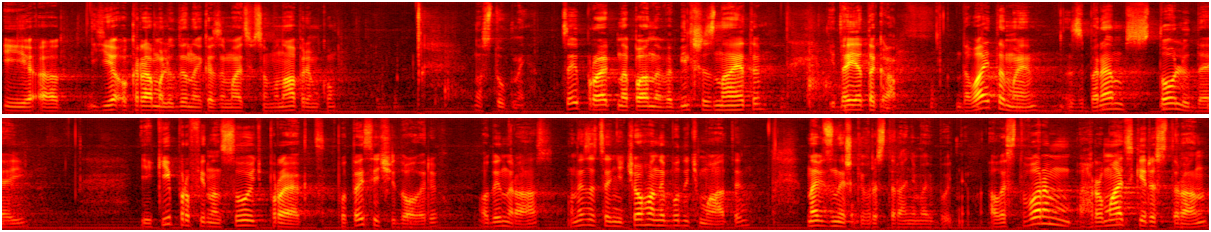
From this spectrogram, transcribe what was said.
І е, є окрема людина, яка займається в цьому напрямку. Наступний. Цей проект, напевно, ви більше знаєте. Ідея така: давайте ми зберемо 100 людей, які профінансують проект по тисячі доларів один раз. Вони за це нічого не будуть мати, навіть знижки в ресторані майбутнього. Але створимо громадський ресторан.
